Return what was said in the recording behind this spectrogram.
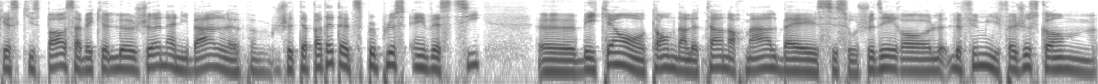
qu'est-ce qui se passe avec le jeune Hannibal, j'étais peut-être un petit peu plus investi euh, mais quand on tombe dans le temps normal, ben c'est ça. Je veux dire, le, film, il fait juste comme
